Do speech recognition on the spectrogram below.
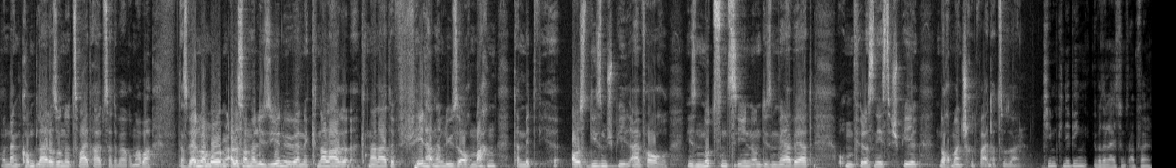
und dann kommt leider so eine zweite Halbzeit dabei rum. Aber das werden wir morgen alles analysieren. Wir werden eine knallharte, knallharte Fehlanalyse auch machen, damit wir aus diesem Spiel einfach auch diesen Nutzen ziehen und diesen Mehrwert, um für das nächste Spiel nochmal einen Schritt weiter zu sein. Team Knipping über den Leistungsabfall.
